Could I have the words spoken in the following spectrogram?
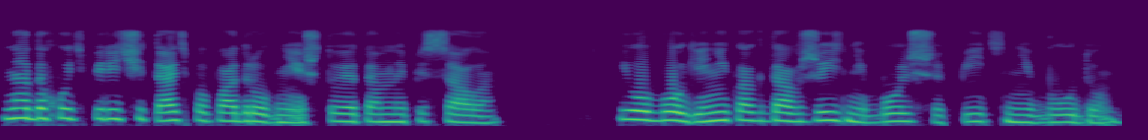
«Надо хоть перечитать поподробнее, что я там написала». И, о боги, никогда в жизни больше пить не буду.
